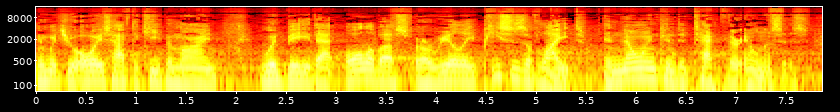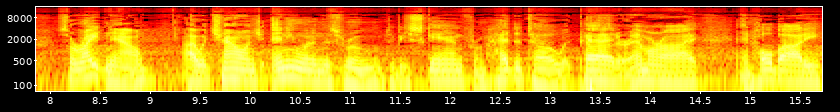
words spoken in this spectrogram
in which you always have to keep in mind would be that all of us are really pieces of light and no one can detect their illnesses. So, right now, I would challenge anyone in this room to be scanned from head to toe with PET or MRI and whole body,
